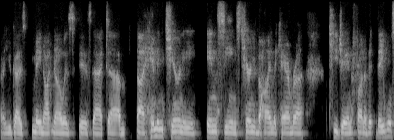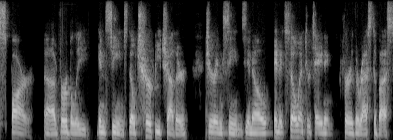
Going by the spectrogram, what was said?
uh, you guys may not know is is that um, uh, him and Tierney in scenes, Tierney behind the camera, TJ in front of it, they will spar uh, verbally in scenes. They'll chirp each other during scenes, you know, and it's so entertaining for the rest of us.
